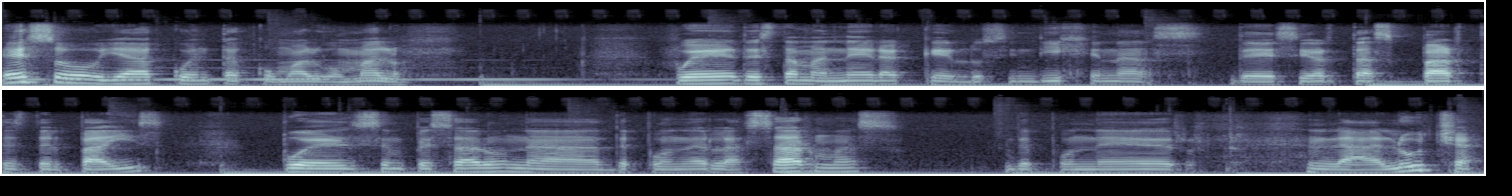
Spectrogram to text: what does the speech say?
Eso ya cuenta como algo malo. Fue de esta manera que los indígenas de ciertas partes del país pues empezaron a deponer las armas, deponer la lucha,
